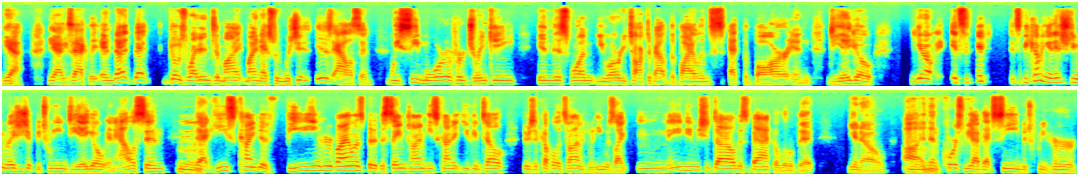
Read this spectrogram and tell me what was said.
yeah yeah exactly and that that goes right into my my next one which is, is allison we see more of her drinking in this one you already talked about the violence at the bar and diego you know it's it, it's becoming an interesting relationship between diego and allison Hmm. that he's kind of feeding her violence but at the same time he's kind of you can tell there's a couple of times when he was like "Mm, maybe we should dial this back a little bit you know uh, and then of course we have that scene between her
